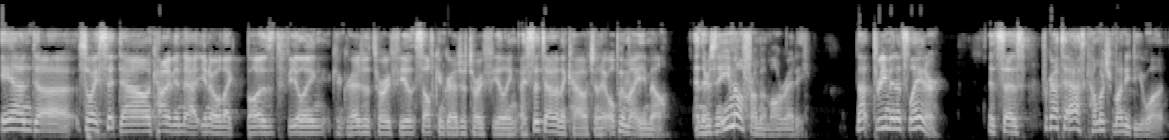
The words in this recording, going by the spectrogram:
And uh, so I sit down, kind of in that, you know, like buzzed feeling, congratulatory feel, self congratulatory feeling. I sit down on the couch and I open my email, and there's an email from him already. Not three minutes later, it says, "Forgot to ask, how much money do you want?"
